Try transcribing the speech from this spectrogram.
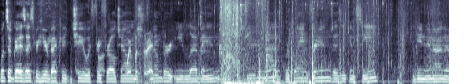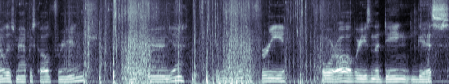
What's up guys, Iceberg here, back at you with Free For All Challenge number 11. And yeah, we're playing Fringe, as you can see. If you did not know, this map is called Fringe. And yeah, we're going to be doing for free for all. We're using the Dingus,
